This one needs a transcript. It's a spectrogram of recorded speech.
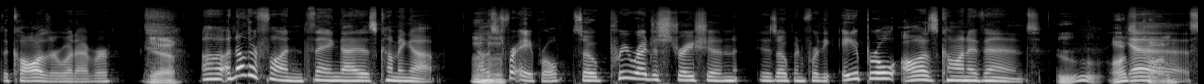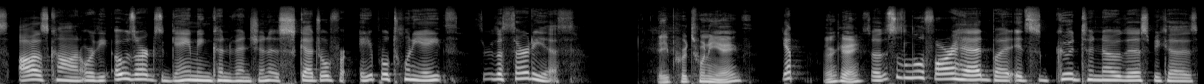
the cause or whatever. Yeah. Uh, another fun thing that is coming up. Now, this is for April. So, pre registration is open for the April OzCon event. Ooh, OzCon. Yes. OzCon, or the Ozarks Gaming Convention, is scheduled for April 28th through the 30th. April 28th? Okay. So, this is a little far ahead, but it's good to know this because,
